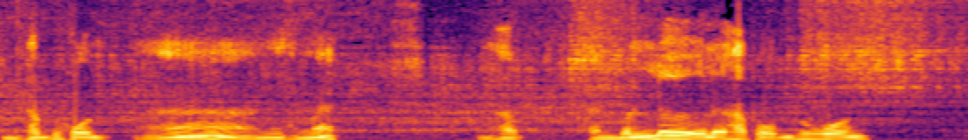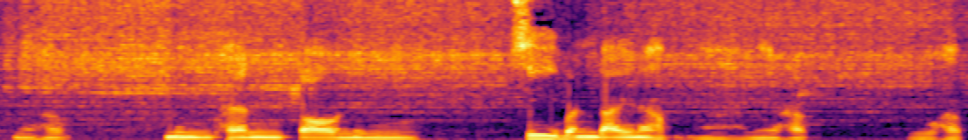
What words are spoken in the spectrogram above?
นี่ครับทุกคนอ่านี่เห็นไหมนะครับแผ่นเบลเลอร์เลยครับ ผมทุกคนนะครับหนึ่งแผ่นต่อหนึ่ง ซี่บันไดนะครับ อ่า นี่ครับ ดูครับ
